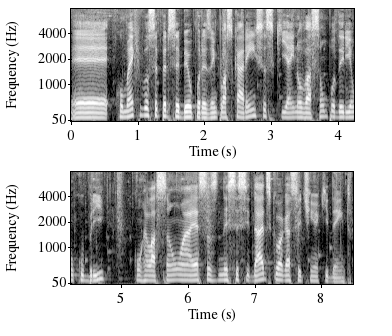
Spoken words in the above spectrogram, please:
É, como é que você percebeu, por exemplo, as carências que a inovação poderiam cobrir com relação a essas necessidades que o HC tinha aqui dentro?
